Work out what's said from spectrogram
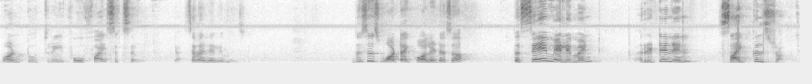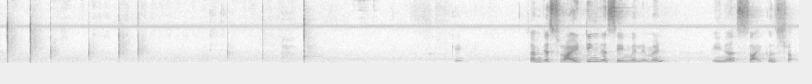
1, 2, 3, 4, 5, 6, 7, yeah 7 elements. This is what I call it as a the same element written in cycle structure. Okay. So, I am just writing the same element in a cycle structure.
